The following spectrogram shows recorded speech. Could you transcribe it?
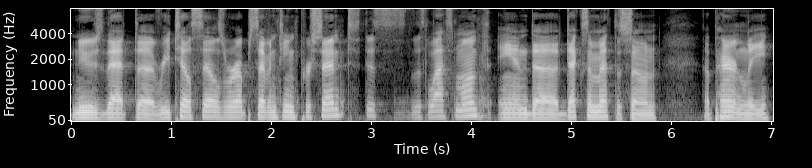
news that uh, retail sales were up 17% this this last month and uh, dexamethasone apparently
